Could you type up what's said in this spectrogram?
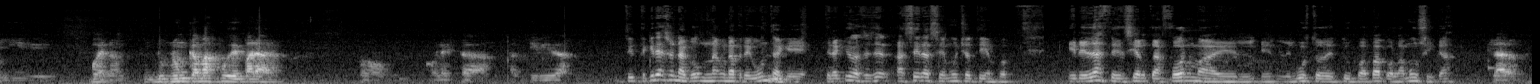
Y bueno, nunca más pude parar con, esta actividad. Te, te quería hacer una, una, pregunta mm. que te la quiero hacer, hacer hace mucho tiempo. ¿Heredaste en cierta forma el, el gusto de tu papá por la música? Claro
